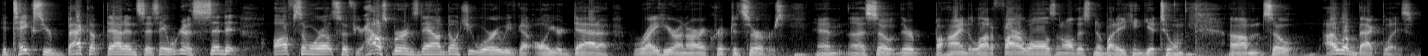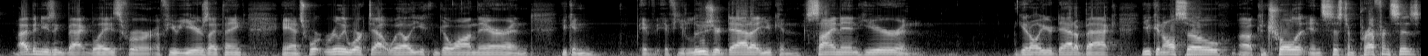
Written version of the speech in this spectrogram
It takes your backup data and says, hey, we're going to send it off somewhere else. So if your house burns down, don't you worry. We've got all your data right here on our encrypted servers. And uh, so they're behind a lot of firewalls and all this. Nobody can get to them. Um, so I love Backblaze. I've been using Backblaze for a few years, I think, and it's really worked out well. You can go on there and you can if, if you lose your data, you can sign in here and get all your data back. You can also uh, control it in system preferences.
